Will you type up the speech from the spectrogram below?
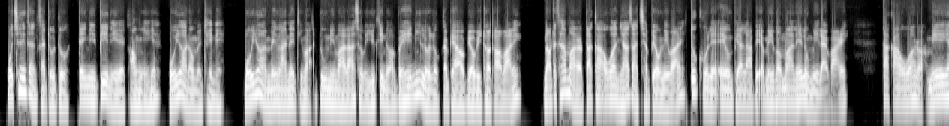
။မိုးချင်းတန်ခတ်တူတူတိမ်နေပြည့်နေတဲ့ကောင်းငင်ရဲ့မိုးရွာတော့မထင်နေ။မိုးရွာမင်းကနဲ့ဒီမှာအတူနေမှာလားဆိုပြီးယူကီနိုကဘယ်ဟင်းနီလို့လို့ကပြာကိုပြောပြီးထွက်သွားပါတယ်။နောက်တစ်ခါမှတော့တာကာအိုကညစာချက်ပြုံနေပါတယ်။သူ့ကိုလည်းအိမ်ုံပြန်လာပြီးအမေပမာလဲလို့မေးလိုက်ပါတယ်။တာကာအိုကတော့အမေရ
